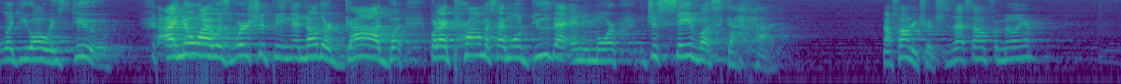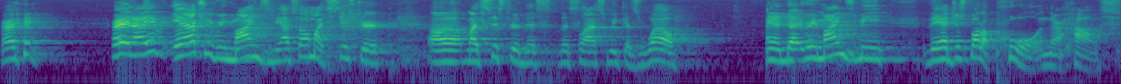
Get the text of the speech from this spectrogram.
like you always do? I know I was worshiping another God, but, but I promise I won't do that anymore. Just save us, God. Now, Foundry Church, does that sound familiar? All right? All right, it, it actually reminds me, I saw my sister, uh, my sister this, this last week as well. And uh, it reminds me, they had just bought a pool in their house,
